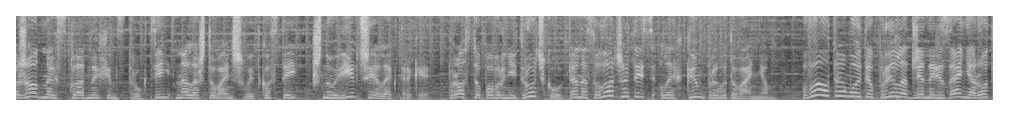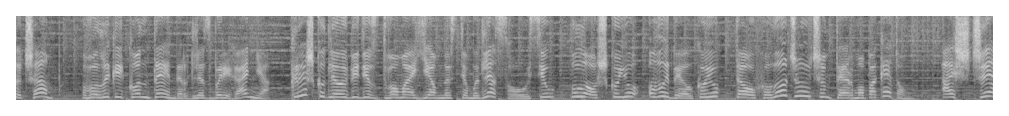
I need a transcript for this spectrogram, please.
Жодних складних інструкцій, налаштувань швидкостей, шнурів чи електрики. Просто поверніть ручку та насолоджуйтесь легким приготуванням. Ви отримуєте прилад для нарізання рота чамп, великий контейнер для зберігання, кришку для обідів з двома ємностями для соусів, ложкою, виделкою та охолоджуючим термопакетом. А ще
